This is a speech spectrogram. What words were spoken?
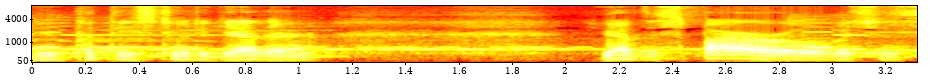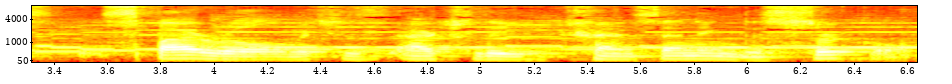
you put these two together. You have the spiral, which is spiral, which is actually transcending the circle,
